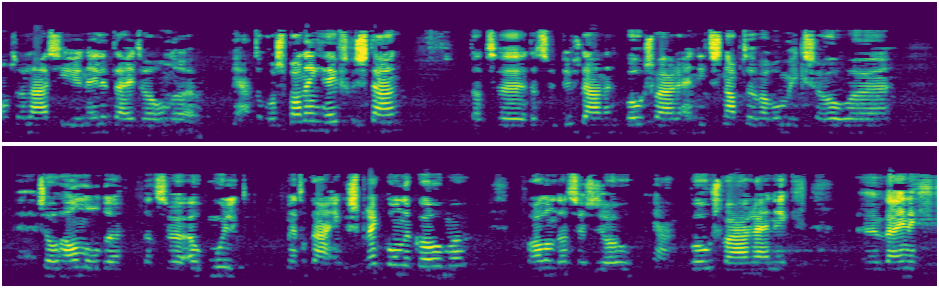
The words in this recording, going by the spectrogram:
onze relatie een hele tijd wel onder, ja, toch wel spanning heeft gestaan. Dat, dat ze dusdanig boos waren en niet snapten waarom ik zo, zo handelde. Dat ze ook moeilijk met elkaar in gesprek konden komen. Vooral omdat ze zo ja, boos waren en ik uh, weinig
